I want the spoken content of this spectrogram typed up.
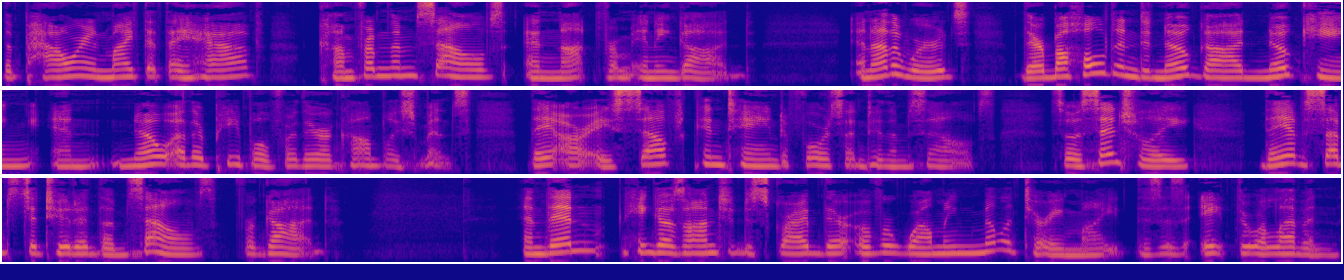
the power and might that they have, come from themselves and not from any God. In other words, they're beholden to no God, no king, and no other people for their accomplishments. They are a self contained force unto themselves. So essentially, they have substituted themselves for God. And then he goes on to describe their overwhelming military might. This is 8 through 11.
